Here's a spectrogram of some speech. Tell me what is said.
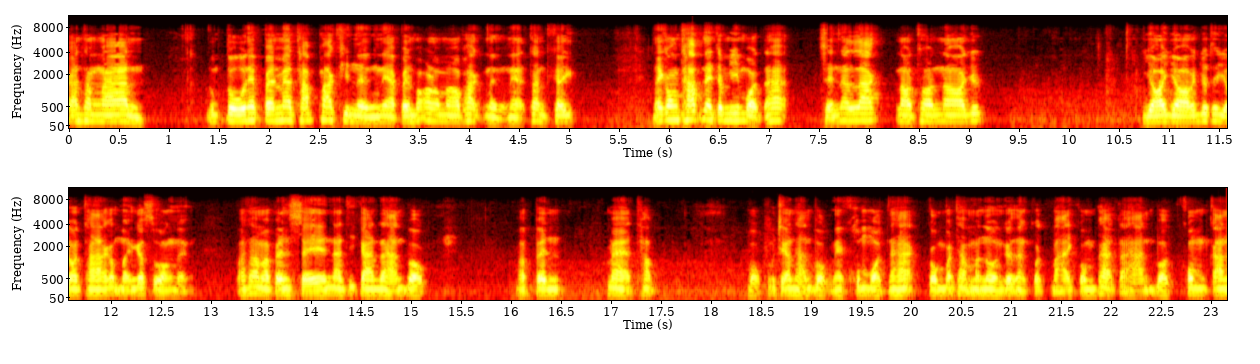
การทำงานลุงตู่เนี่ยเป็นแม่ทัพภาคที่หนึ่งเนี่ยเป็นพระรมภาคหนึ่งเนี่ยท่านเคยในกองทัพเนี่ยจะมีหมดนะฮะ เสนาลักษณ์นทนยุทธยอยอยุทธโยธาก็เหมือนกระทรวงหนึ่งพอถ้ามาเป็นเสนาธิการทหารบก มาเป็นแม่ทัพบกผู้จัดการทหารบกเนี่ยคุมหมดนะฮะกรมพระธรรมนูญก็เรื่องกฎหมายกรมแพทย์ทหารบกกรมการ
